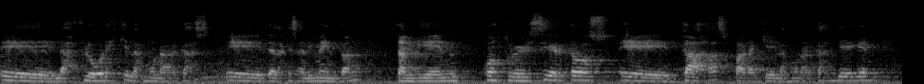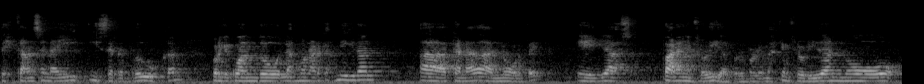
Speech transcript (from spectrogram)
eh, las flores que las monarcas eh, de las que se alimentan, también construir ciertas eh, cajas para que las monarcas lleguen, descansen ahí y se reproduzcan, porque cuando las monarcas migran a Canadá al norte, ellas paran en Florida, pero el problema es que en Florida no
